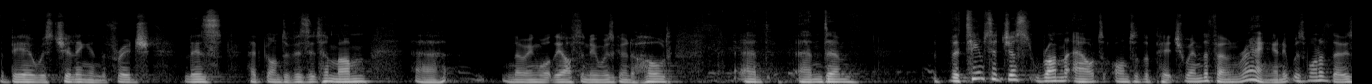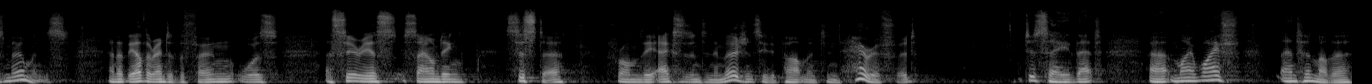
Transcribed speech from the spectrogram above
The beer was chilling in the fridge. Liz had gone to visit her mum, uh, knowing what the afternoon was going to hold. And, and um, the teams had just run out onto the pitch when the phone rang, and it was one of those moments. And at the other end of the phone was a serious sounding sister from the Accident and Emergency Department in Hereford to say that uh, my wife and her mother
